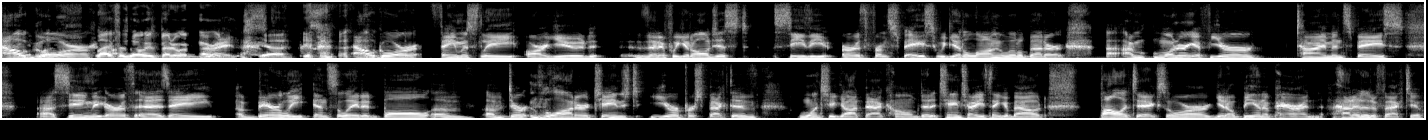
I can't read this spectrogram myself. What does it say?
Al, Gore. Life is always better with pirates. Right. Yeah. Al Gore famously argued that if we could all just see the Earth from space, we'd get along a little better. Uh, I'm wondering if your time in space uh, seeing the Earth as a, a barely insulated ball of, of dirt and water changed your perspective once you got back home? Did it change how you think about politics or you know being a parent? How did it affect you?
